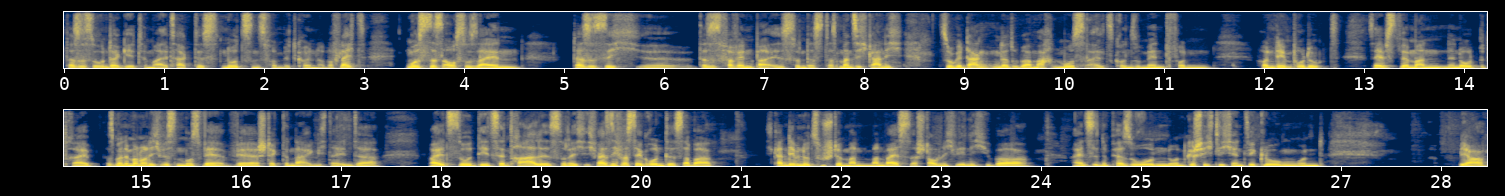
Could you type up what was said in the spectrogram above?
dass es so untergeht im Alltag des Nutzens von Bitcoin. Aber vielleicht muss das auch so sein, dass es sich, äh, dass es verwendbar ist und dass, dass man sich gar nicht so Gedanken darüber machen muss als Konsument von, von dem Produkt. Selbst wenn man eine Not betreibt, dass man immer noch nicht wissen muss, wer, wer steckt denn da eigentlich dahinter weil es so dezentral ist oder ich, ich weiß nicht, was der Grund ist, aber ich kann dem nur zustimmen. Man, man weiß erstaunlich wenig über einzelne Personen und geschichtliche Entwicklungen und ja,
